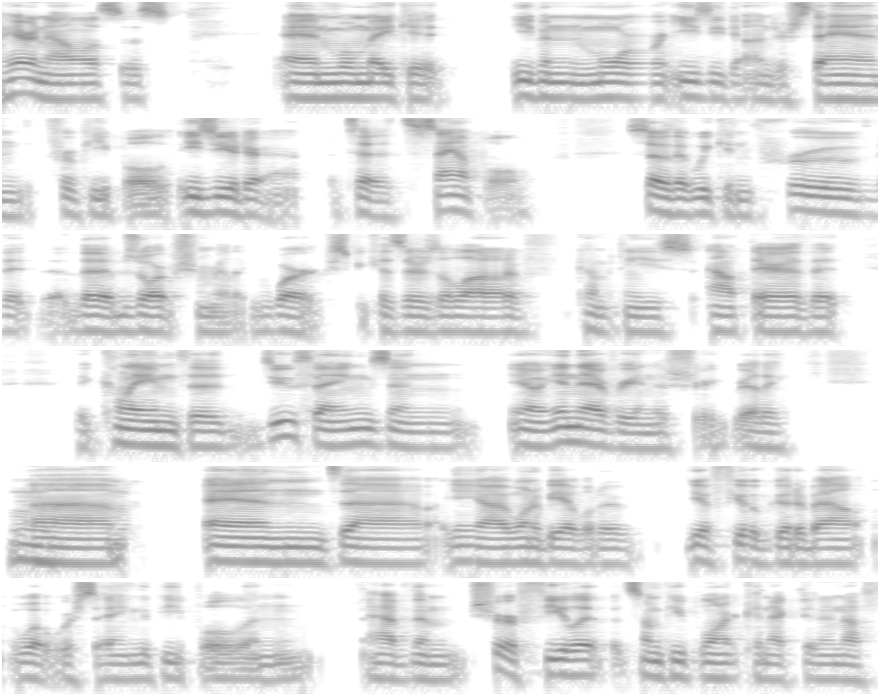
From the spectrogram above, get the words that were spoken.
hair analysis and we'll make it even more easy to understand for people easier to to sample so that we can prove that the absorption really works because there's a lot of companies out there that that claim to do things and you know in every industry really mm. um, and uh, you know i want to be able to you know feel good about what we're saying to people and have them sure feel it but some people aren't connected enough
